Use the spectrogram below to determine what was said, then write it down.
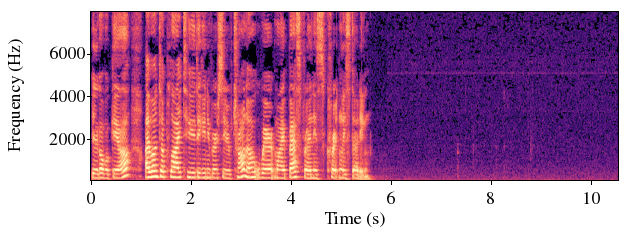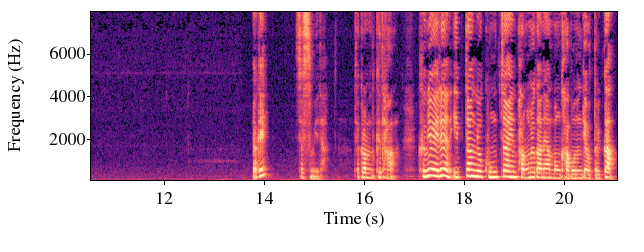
읽어볼게요. I want to apply to the University of Toronto where my best friend is currently studying. 오케이? 좋습니다. 자, 그럼 그 다음. 금요일은 입장료 공짜인 박물관에 한번 가보는 게 어떨까?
